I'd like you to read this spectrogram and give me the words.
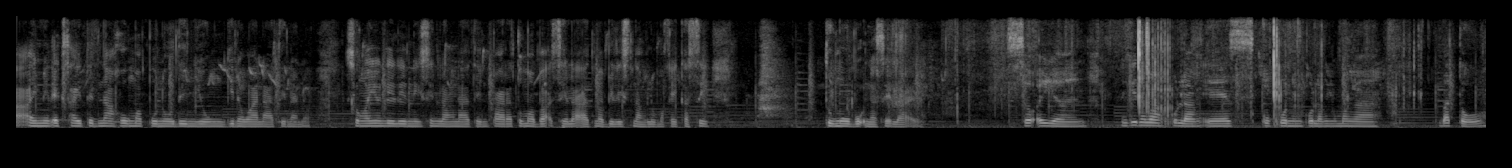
uh, I mean excited na akong mapuno din yung ginawa natin ano. So ngayon lilinisin lang natin para tumaba sila at mabilis nang lumaki kasi tumubo na sila eh. So ayan. Ang ginawa ko lang is kukunin ko lang yung mga bato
